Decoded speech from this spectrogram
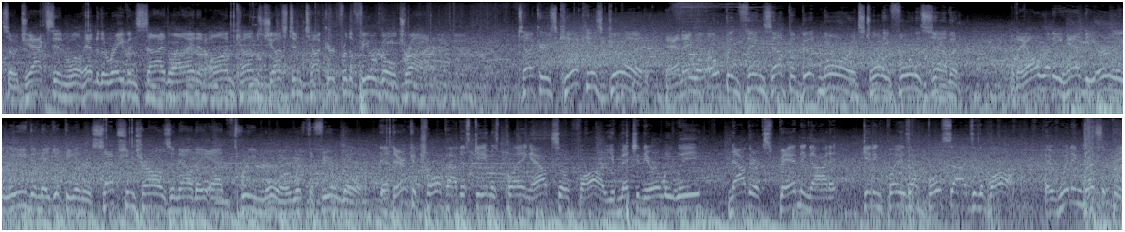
So Jackson will head to the Ravens sideline, and on comes Justin Tucker for the field goal try. Tucker's kick is good, and they will open things up a bit more. It's 24 to 7. They already had the early lead, and they get the interception, Charles, and now they add three more with the field goal. Yeah, they're in control of how this game is playing out so far. You mentioned the early lead. Now they're expanding on it, getting plays on both sides of the ball. A winning recipe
